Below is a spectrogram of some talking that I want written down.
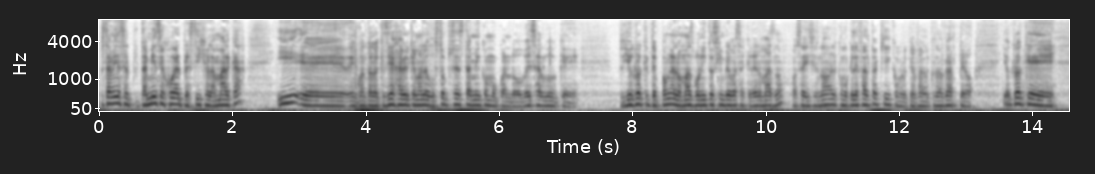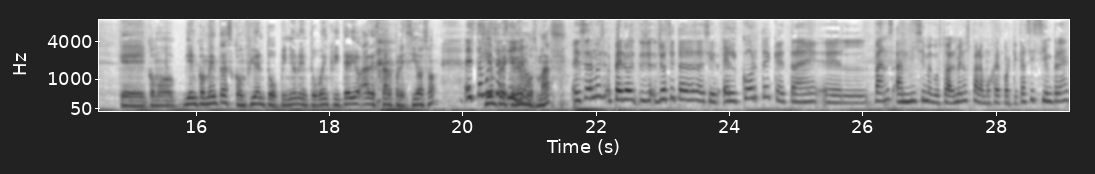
pues también, es el- también se juega el prestigio de la marca. Y eh, en cuanto a lo que decía Javier que no le gustó, pues es también como cuando ves algo que pues yo creo que te ponga lo más bonito, siempre vas a querer más, ¿no? O sea, dices, no, como que le faltó aquí, como lo que le faltó acá, pero yo creo que, que como bien comentas, confío en tu opinión, en tu buen criterio, ha de estar precioso. Está muy Siempre sencillo. queremos más. Muy- pero yo, yo sí te he de decir, el corte que trae el pants a mí sí me gustó, al menos para mujer, porque casi siempre,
